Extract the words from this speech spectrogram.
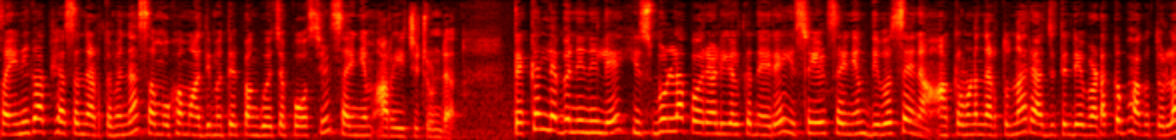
സൈനികാഭ്യാസം നടത്തുമെന്ന് സമൂഹ മാധ്യമത്തിൽ പങ്കുവച്ച പോസ്റ്റിൽ സൈന്യം അറിയിച്ചിട്ടുണ്ട്. തെക്കൻ ലെബനനിലെ ഹിസ്ബുള്ള പോരാളികൾക്ക് നേരെ ഇസ്രയേൽ സൈന്യം ദിവസേന ആക്രമണം നടത്തുന്ന രാജ്യത്തിന്റെ വടക്ക് ഭാഗത്തുള്ള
